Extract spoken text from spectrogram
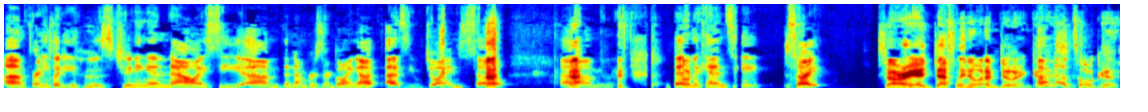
um, for anybody who's tuning in now, I see um, the numbers are going up as you've joined. So, um, Ben McKenzie, sorry? Sorry, I definitely know what I'm doing, guys. Oh, no. It's all good.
